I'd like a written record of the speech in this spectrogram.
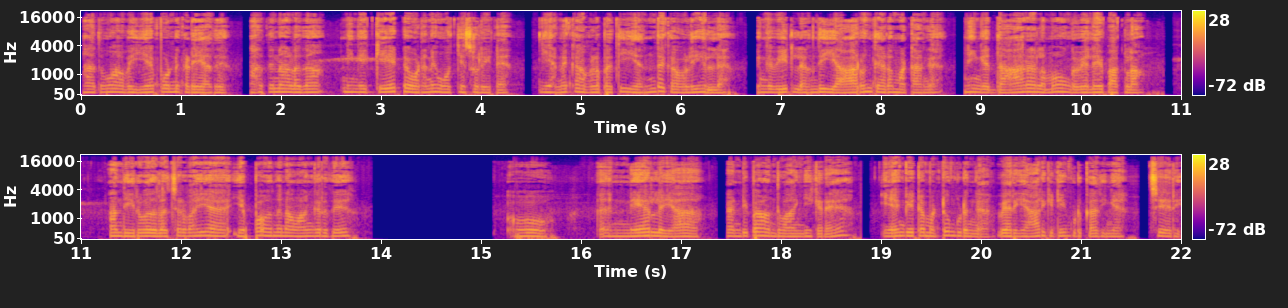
அதுவும் அவ ஏன் பொண்ணு கிடையாது. அதனால தான் நீங்க கேட்ட உடனே ஓகே சொல்லிட்டேன். எனக்கு அவளை பத்தி எந்த கவலையும் இல்லை. எங்க வீட்ல இருந்து யாரும் தேட மாட்டாங்க. நீங்க தாராளமா உங்க வேலையை பார்க்கலாம். அந்த இருபது லட்ச ரூபாய எப்போ வந்து நான் வாங்குறது? ஓ நேர்லையா? கண்டிப்பாக வந்து வாங்கிக்கிறேன். என்கிட்ட மட்டும் கொடுங்க. வேறு யாருக்கிட்டேயும் கொடுக்காதீங்க. சரி.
